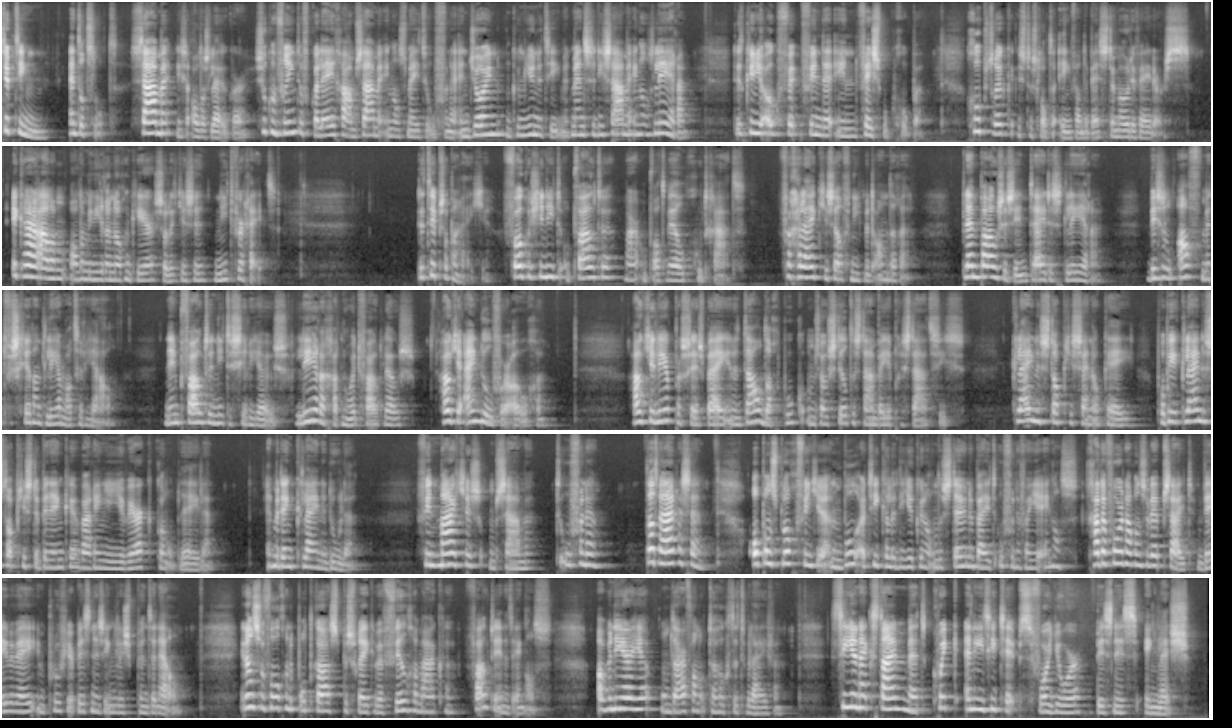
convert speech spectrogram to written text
Tip 10. En tot slot. Samen is alles leuker. Zoek een vriend of collega om samen Engels mee te oefenen en join een community met mensen die samen Engels leren. Dit kun je ook vinden in Facebookgroepen. Groepsdruk is tenslotte een van de beste motivators. Ik herhaal alle manieren nog een keer, zodat je ze niet vergeet. De tips op een rijtje. Focus je niet op fouten, maar op wat wel goed gaat. Vergelijk jezelf niet met anderen. Plan pauzes in tijdens het leren. Wissel af met verschillend leermateriaal. Neem fouten niet te serieus. Leren gaat nooit foutloos. Houd je einddoel voor ogen. Houd je leerproces bij in een taaldagboek om zo stil te staan bij je prestaties. Kleine stapjes zijn oké. Probeer kleine stapjes te bedenken waarin je je werk kan opdelen. En bedenk kleine doelen. Vind maatjes om samen te oefenen. Dat waren ze. Op ons blog vind je een boel artikelen die je kunnen ondersteunen bij het oefenen van je Engels. Ga daarvoor naar onze website www.improveyourbusinessenglish.nl. In onze volgende podcast bespreken we veelgemaakte fouten in het Engels. Abonneer je om daarvan op de hoogte te blijven. See you next time met quick and easy tips for your business English.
